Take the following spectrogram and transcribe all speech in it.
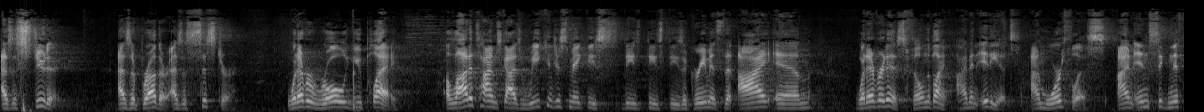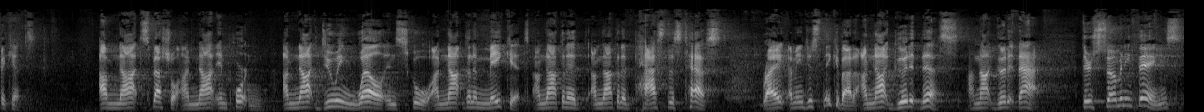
as a student, as a brother, as a sister, whatever role you play? A lot of times, guys, we can just make these, these, these, these agreements that I am, whatever it is, fill in the blank. I'm an idiot. I'm worthless. I'm insignificant. I'm not special. I'm not important. I'm not doing well in school. I'm not going to make it. I'm not going to I'm not going to pass this test, right? I mean, just think about it. I'm not good at this. I'm not good at that. There's so many things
